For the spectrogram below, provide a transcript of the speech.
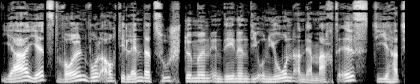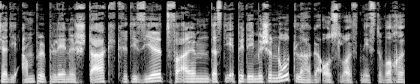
Ja, jetzt wollen wohl auch die Länder zustimmen, in denen die Union an der Macht ist. Die hat ja die Ampelpläne stark kritisiert, vor allem, dass die epidemische Notlage ausläuft nächste Woche.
